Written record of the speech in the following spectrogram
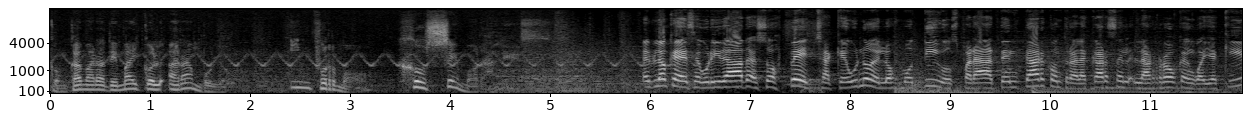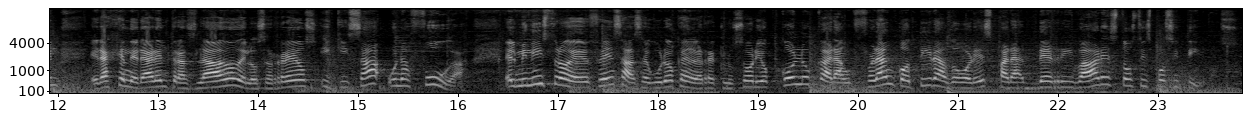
Con cámara de Michael Arámbulo, informó José Morales. El bloque de seguridad sospecha que uno de los motivos para atentar contra la cárcel La Roca en Guayaquil era generar el traslado de los reos y quizá una fuga. El ministro de Defensa aseguró que en el reclusorio colocarán francotiradores para derribar estos dispositivos.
